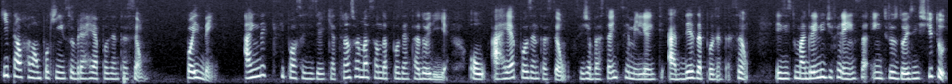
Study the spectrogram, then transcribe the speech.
Que tal falar um pouquinho sobre a reaposentação? Pois bem, Ainda que se possa dizer que a transformação da aposentadoria ou a reaposentação seja bastante semelhante à desaposentação, existe uma grande diferença entre os dois institutos.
